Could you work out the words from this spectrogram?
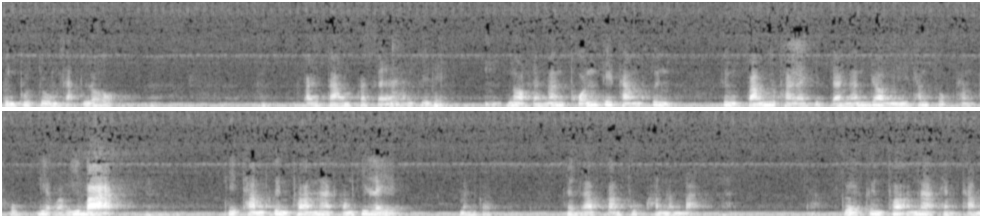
เป็นผู้จูงสัตว์โลก ไปตามกระแสของกิเลสนอกจากนั้นผลที่ทำขึ้น ซึ่งฝังอยู่ภายในจิตใจนั้นย่อมมีทั้งสุขทั้งทุกข์เรียกว่าวิบาก ที่ทำขึ้นเพราะอำนาจของกิเลสมันก็ได้รับความทุกข์ความลำบาก เกิดขึ้นเพราะอำนาจแห่งธรรม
